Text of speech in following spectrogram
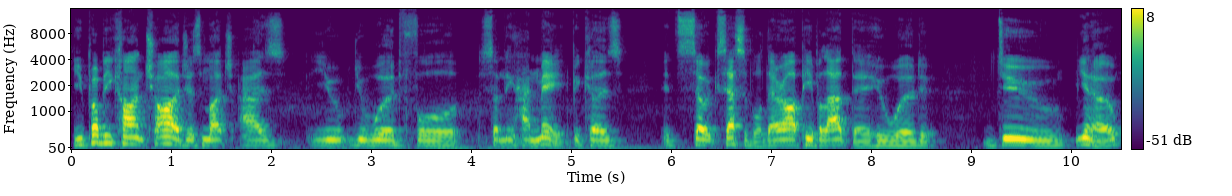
you probably can't charge as much as you you would for something handmade because it's so accessible. There are people out there who would do you know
